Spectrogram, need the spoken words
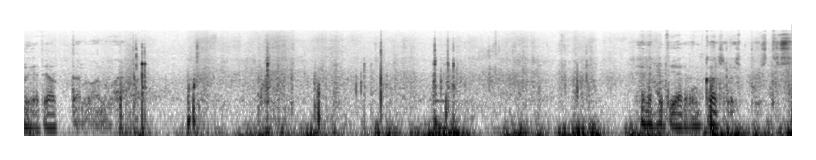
kuljete ottelualueella. Helvetijärven kansallispuistossa.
